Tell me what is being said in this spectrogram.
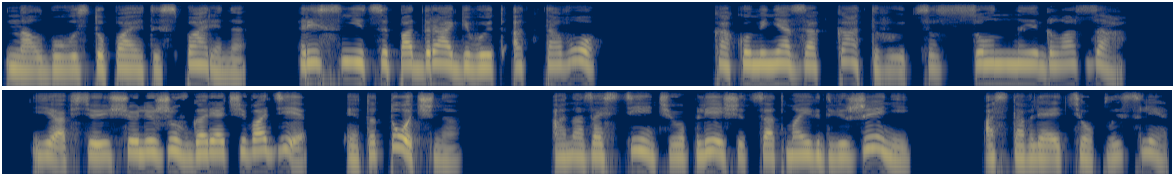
На лбу выступает испарина, ресницы подрагивают от того, как у меня закатываются сонные глаза. Я все еще лежу в горячей воде, это точно. Она застенчиво плещется от моих движений, оставляя теплый след.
